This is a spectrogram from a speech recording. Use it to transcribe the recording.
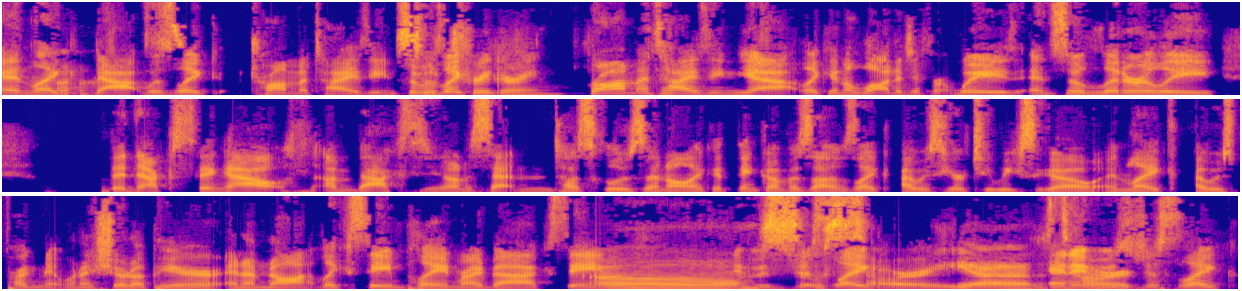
And like uh, that was like traumatizing. So, so it was like triggering, traumatizing. Yeah. Like in a lot of different ways. And so literally the next thing out, I'm back sitting on a set in Tuscaloosa, and all I could think of is I was like, I was here two weeks ago, and like I was pregnant when I showed up here, and I'm not like same plane ride back, same. Oh, it was just so like sorry, yeah, and hard. it was just like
